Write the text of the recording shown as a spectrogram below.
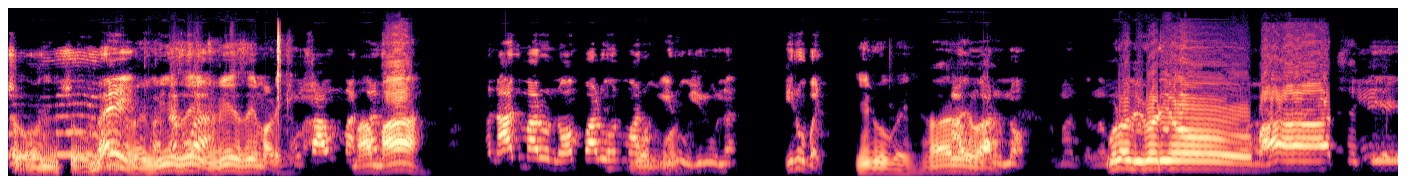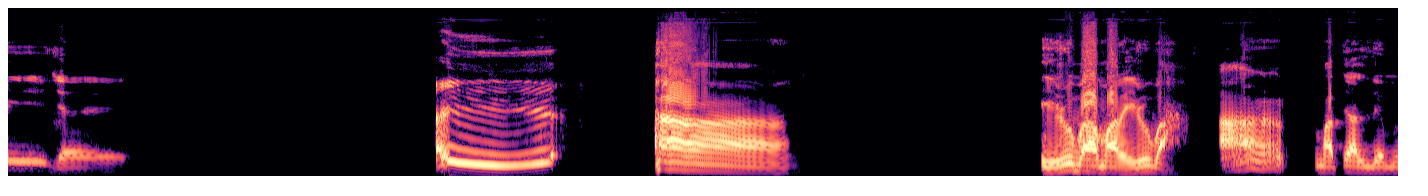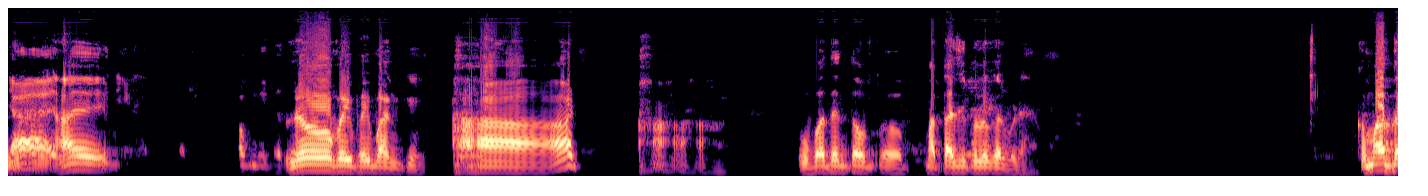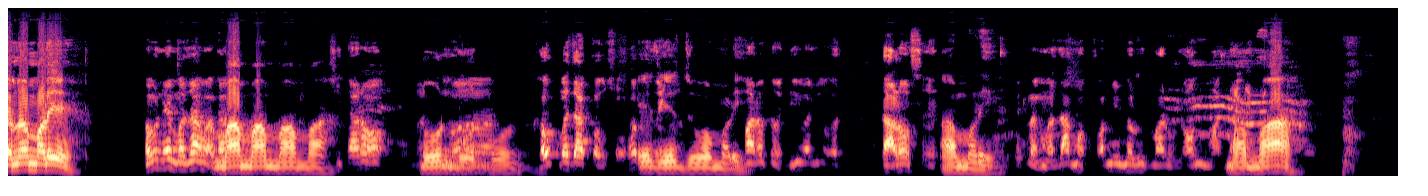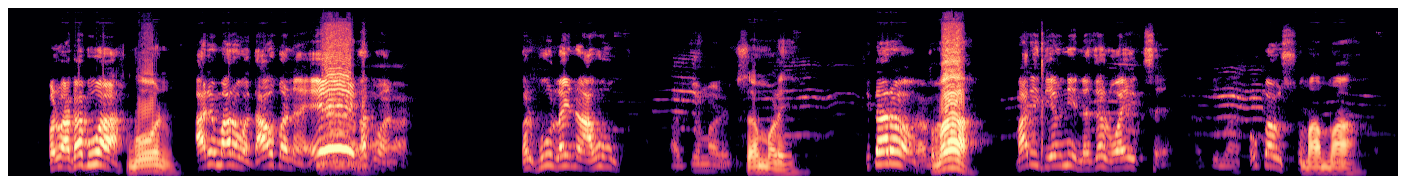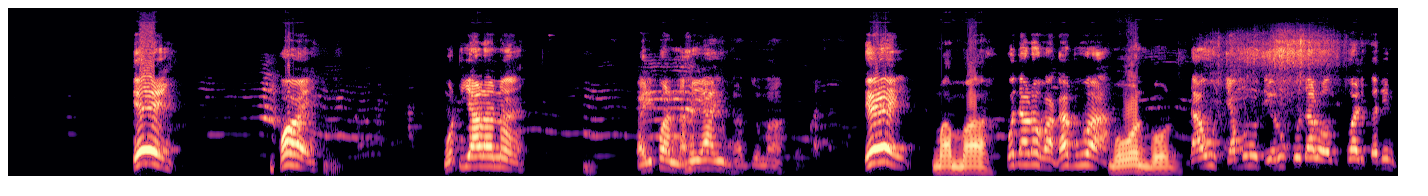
ચોવીસો વીસ મળી. હું સાઉન્ડમાં મા મા. અને આજ મારું નામ પાડું હું મારું બોલ, બોલ. હીરુ હીરુ ને હીરુભાઈ. હીરુભાઈ. અરે વાહ. બોલો બીબડીઓ માત કી જય. હીરુબા હીરુબા. આ માથે આલ દે મને. હાય. લ્યો ભાઈ ભાઈ બાનકી. હા હા, હા, હા, હા. થઈને તો માતાજી પેલું કર પડે કમા તને મળે. હઉ ને મજા આવે. માં માં માં માં. સિતારો. બોન બોન બોન. ખૂબ મજા કહું છું એ જ જોવા મળી. મારો તો દિવાળીઓ દાડો છે. આ મળી. એટલે મજામાં ખમી મળું મારું નામમાં માં માં. પણ વાઘા બુઆ બોન. અરે મારો વધાવ બને. હે ભગવાન. પ્રભુ લઈને આવું. મળી? મારી દેવની નજર હોય છે. હું કહું છું. માં માં. એ કોઈ મોટિયાળા ને કઈ પણ નહીં આવ્યું. એ માં માં. કોદાળો વાઘા બુવા. બોન બોન. દાઉ જમણું દેરું કોદાળો અવસવાડ કરીને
